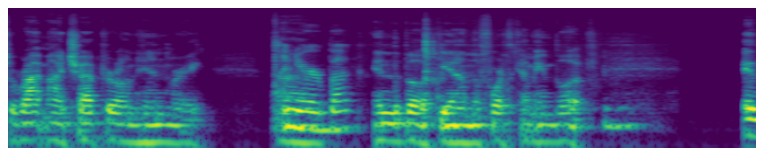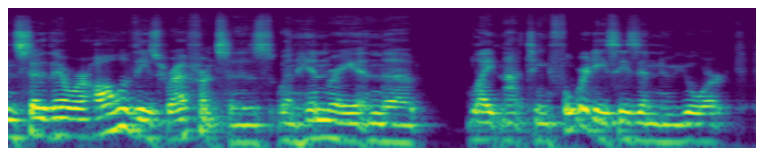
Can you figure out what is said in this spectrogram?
to write my chapter on Henry in your um, book. in the book, yeah, in the forthcoming book. Mm-hmm. And so there were all of these references when Henry in the late 1940s, he's in New York,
